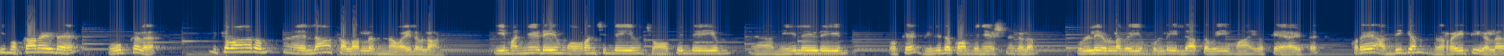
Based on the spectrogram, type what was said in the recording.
ഈ മൊക്കാറയുടെ പൂക്കൾ മിക്കവാറും എല്ലാ കളറിലും നിന്ന് അവൈലബിൾ ആണ്. ഈ മഞ്ഞയുടെയും ഓറഞ്ചിന്റെയും ചുവപ്പിന്റെയും നീലയുടെയും ഒക്കെ വിവിധ കോമ്പിനേഷനുകളും പുള്ളിയുള്ളവയും പുള്ളിയില്ലാത്തവയുമായി ഒക്കെ ആയിട്ട് കുറേ അധികം വെറൈറ്റികൾ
